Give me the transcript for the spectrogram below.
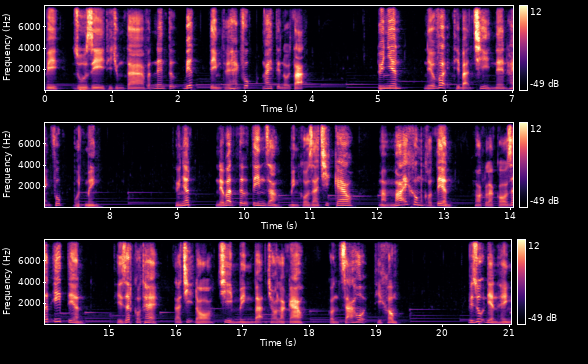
vì dù gì thì chúng ta vẫn nên tự biết tìm thấy hạnh phúc ngay từ nội tại. Tuy nhiên, nếu vậy thì bạn chỉ nên hạnh phúc một mình. Thứ nhất, nếu bạn tự tin rằng mình có giá trị cao mà mãi không có tiền hoặc là có rất ít tiền thì rất có thể giá trị đó chỉ mình bạn cho là cao, còn xã hội thì không. Ví dụ điển hình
